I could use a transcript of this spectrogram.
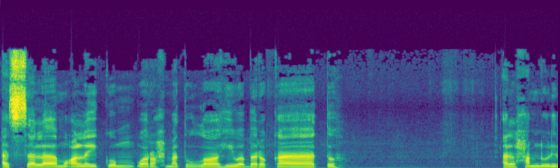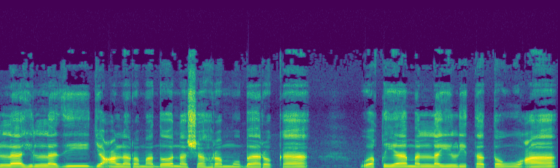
Assalamualaikum warahmatullahi wabarakatuh. Alhamdulillahilladzi ja'ala ramadhana syahran mubaraka wa qiyamal laili tatawwa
